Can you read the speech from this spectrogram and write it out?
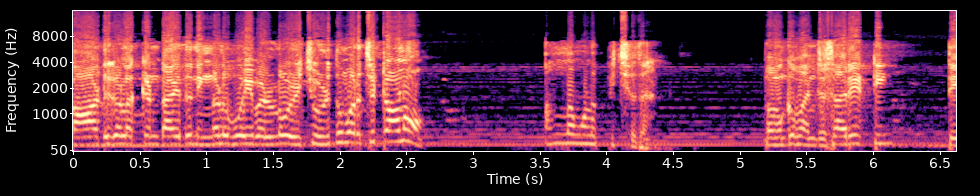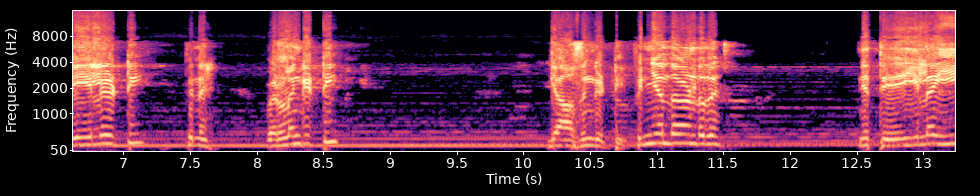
കാടുകളൊക്കെ ഉണ്ടായത് നിങ്ങൾ പോയി വെള്ളം ഒഴിച്ച് ഉഴുതു മറിച്ചിട്ടാണോ? അല്ല മുളപ്പിച്ചതാണ് അപ്പൊ നമുക്ക് പഞ്ചസാര കിട്ടി തേയില കിട്ടി പിന്നെ വെള്ളം കിട്ടി ഗ്യാസും കിട്ടി. പിന്നെ എന്താ വേണ്ടത്? ഇനി തേയില ഈ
